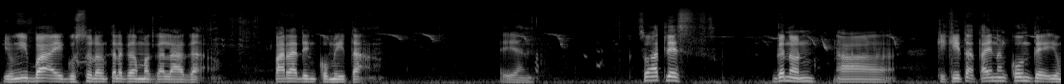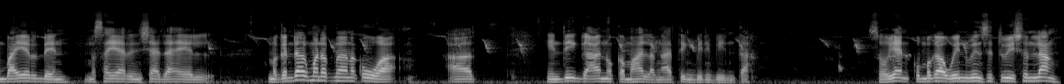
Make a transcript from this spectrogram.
Yung iba ay gusto lang talagang mag-alaga para din kumita. Ayan. So at least, ganon, ah, kikita tayo ng konti, yung buyer din, masaya rin siya dahil maganda ang manok na nakuha at hindi gaano kamahal ang ating binibinta. So yan, kumbaga win-win situation lang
